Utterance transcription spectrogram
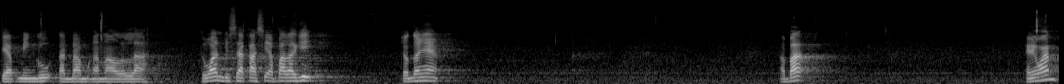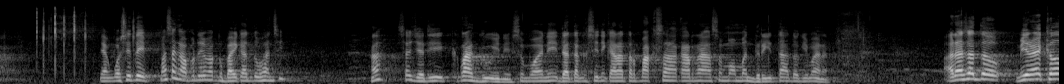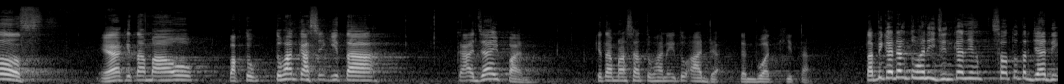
tiap minggu tanpa mengenal lelah. Tuhan bisa kasih apa lagi? Contohnya apa? Anyone? Yang positif. Masa nggak menerima kebaikan Tuhan sih? Hah? Saya jadi ragu ini. Semua ini datang ke sini karena terpaksa, karena semua menderita atau gimana? Ada satu, miracles. Ya, kita mau waktu Tuhan kasih kita keajaiban, kita merasa Tuhan itu ada dan buat kita. Tapi kadang Tuhan izinkan yang suatu terjadi.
